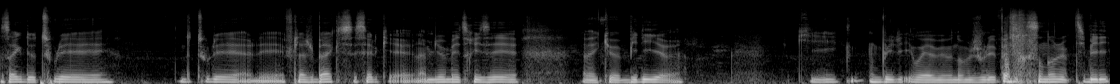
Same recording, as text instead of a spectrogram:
C'est vrai que de tous les, de tous les, flashbacks, c'est celle qui est la mieux maîtrisée avec euh, Billy. euh, qui. Billy, ouais, non, mais je voulais pas dire son nom, le petit Billy.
